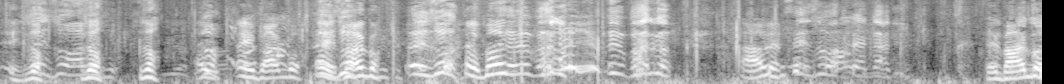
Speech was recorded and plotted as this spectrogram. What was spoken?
જો જો જો એ, ભાગો એ ભાગો એ એ ભાગો ભાગો આવે એ શું આવે એ ભાગો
